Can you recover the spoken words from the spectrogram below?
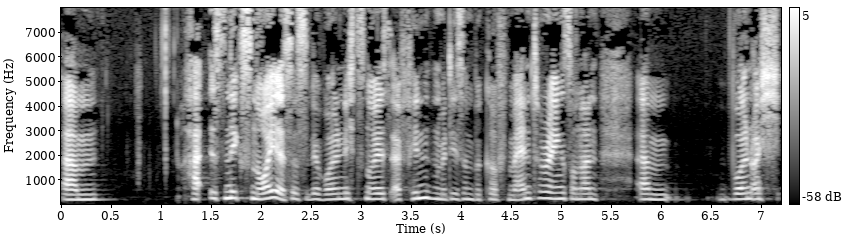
ähm, ist nichts Neues. Wir wollen nichts Neues erfinden mit diesem Begriff Mentoring, sondern ähm, wollen euch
